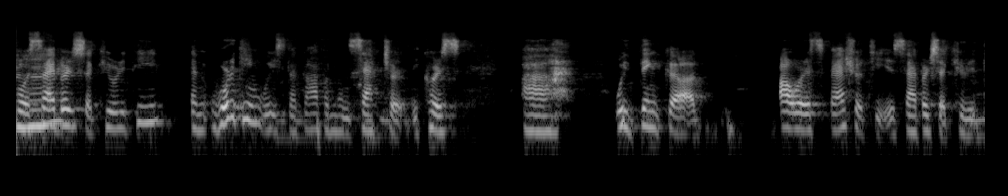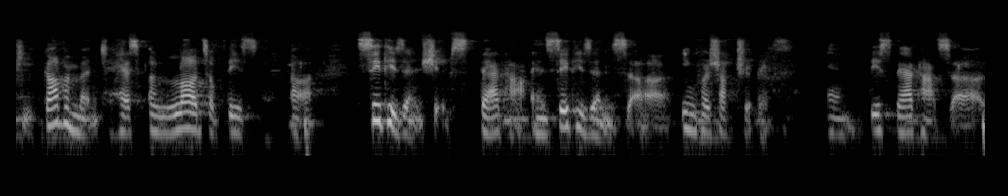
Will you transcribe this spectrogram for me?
for mm -hmm. cybersecurity and working with the government sector because uh, we think uh, our specialty is cybersecurity. Government has a lot of these uh, citizenships data and citizens uh, infrastructure. And these data uh,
